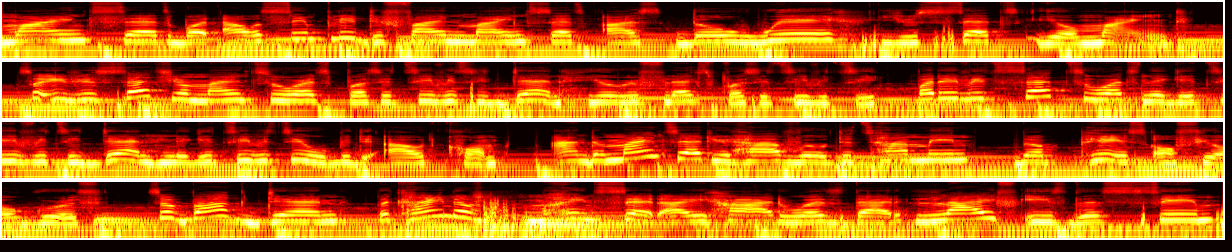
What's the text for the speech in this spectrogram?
mindset, but I will simply define mindset as the way you set your mind. So if you set your mind towards positivity, then you reflect positivity. But if it's set towards negativity, then negativity will be the outcome. And the mindset you have will determine the pace of your growth. So back then, the kind of mindset I had was that life is the same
